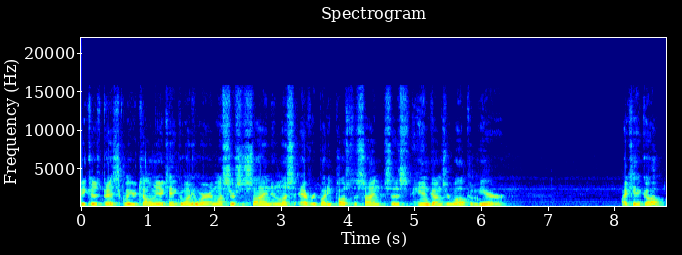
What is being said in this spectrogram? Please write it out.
because basically you're telling me I can't go anywhere unless there's a sign, unless everybody posts a sign that says handguns are welcome here. I can't go.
